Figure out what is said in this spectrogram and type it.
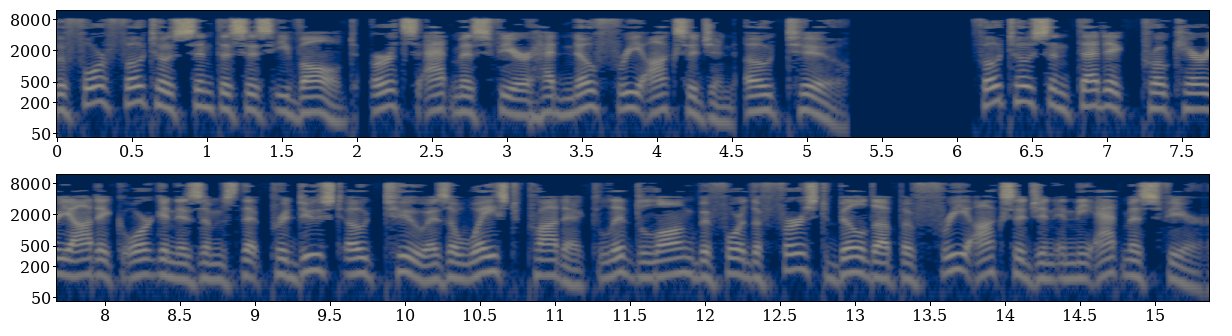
Before photosynthesis evolved, Earth's atmosphere had no free oxygen O2. Photosynthetic prokaryotic organisms that produced O2 as a waste product lived long before the first buildup of free oxygen in the atmosphere,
